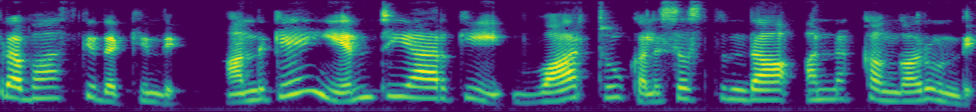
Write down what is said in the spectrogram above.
ప్రభాస్కి దక్కింది. అందుకే ఎన్టీఆర్కి వార్ టూ కలిసొస్తుందా అన్న కంగారు ఉంది.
